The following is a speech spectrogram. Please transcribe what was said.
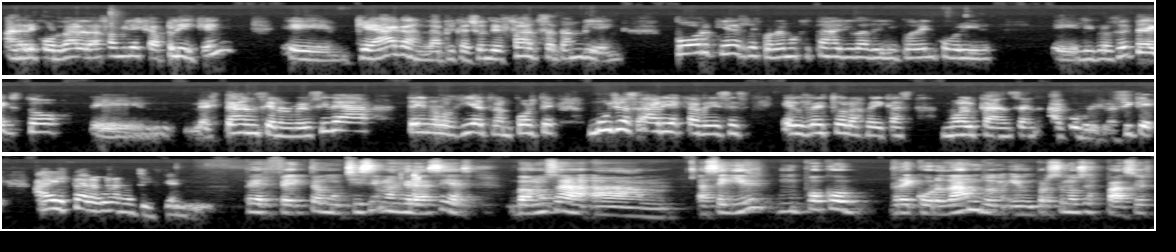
a recordar a las familias que apliquen, eh, que hagan la aplicación de FATSA también, porque recordemos que estas ayudas pueden cubrir eh, libros de texto, la estancia en la universidad, tecnología, transporte, muchas áreas que a veces el resto de las becas no alcanzan a cubrir. Así que ahí está la buena noticia. Perfecto, muchísimas gracias. Vamos a, a seguir un poco recordando en próximos espacios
